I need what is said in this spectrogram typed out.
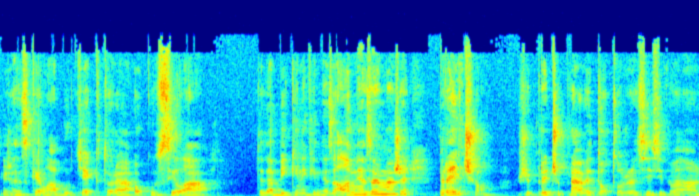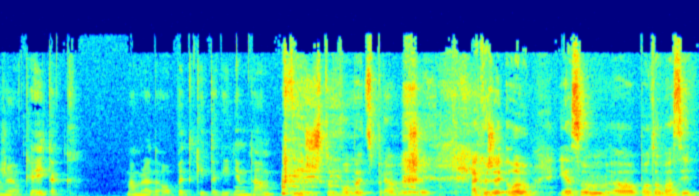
ženskej labute, ktorá okusila teda bikini fitness. Ale mňa zaujíma, že prečo? Že prečo práve toto? Že si si povedala, že OK, tak mám rada opätky, tak idem tam. Ježiš, to vôbec práve, že akože, lebo ja som uh, potom vlastne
